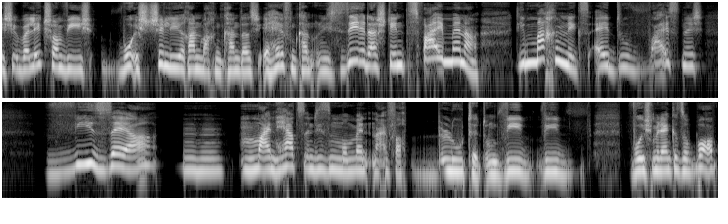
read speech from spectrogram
Ich überlege schon, wie ich, wo ich Chili ranmachen kann, dass ich ihr helfen kann. Und ich sehe, da stehen zwei Männer, die machen nichts. Ey, du weißt nicht, wie sehr mhm. mein Herz in diesen Momenten einfach blutet und wie, wie, wo ich mir denke so, boah,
